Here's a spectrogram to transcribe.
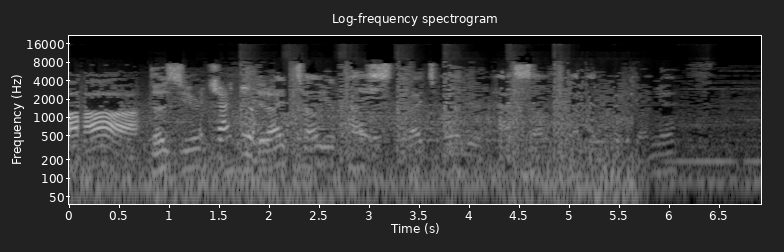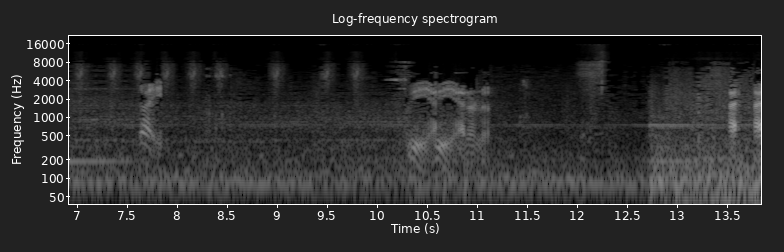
Alright. Haha. Does your to- did I tell your past did I tell your past self about how you him yet? Yet. Maybe, maybe, I don't know. I, I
